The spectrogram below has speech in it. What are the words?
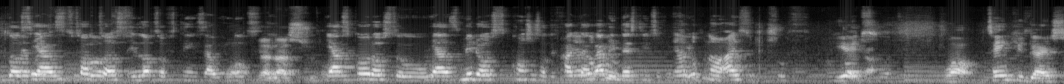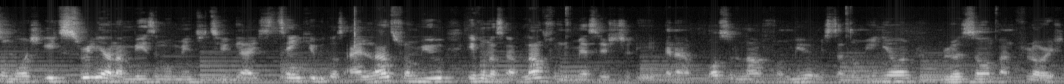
because he has taught God. us a lot of things that we Wow. know Yeah, today. that's true. He has called us to, he has made us conscious of the fact He that we have a opened- destiny to They have fulfill. opened our eyes to the truth. of Yes. Wow, thank you guys so much. It's really an amazing moment with you guys. Thank you because I learned from you, even as I've learned from the message today, and I've also learned from you, Mr. Dominion, Blossom, and Flourish.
